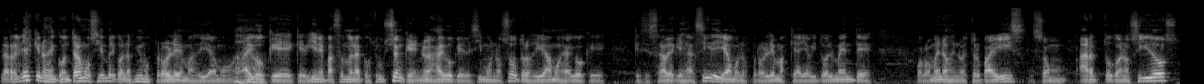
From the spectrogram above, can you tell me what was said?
la realidad es que nos encontramos siempre con los mismos problemas, digamos. Ajá. Algo que, que viene pasando en la construcción, que no es algo que decimos nosotros, digamos, es algo que, que se sabe que es así, digamos, los problemas que hay habitualmente, por lo menos en nuestro país, son harto conocidos.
